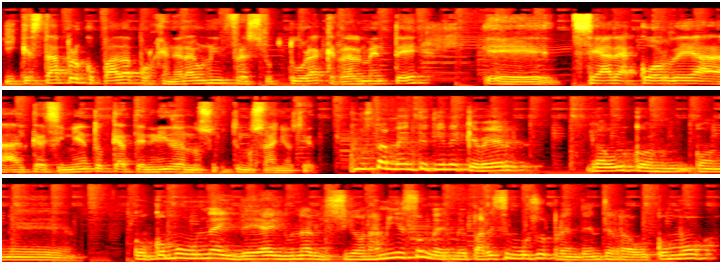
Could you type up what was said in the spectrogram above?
y que está preocupada por generar una infraestructura que realmente eh, sea de acorde al crecimiento que ha tenido en los últimos años. Justamente tiene que ver, Raúl, con, con, eh, con cómo una idea y una visión. A mí eso me, me parece muy sorprendente, Raúl, cómo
